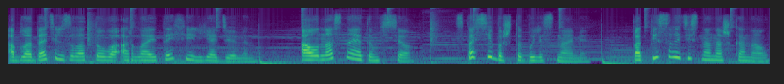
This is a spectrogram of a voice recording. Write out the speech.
обладатель «Золотого орла» и Тэфи Илья Демин. А у нас на этом все. Спасибо, что были с нами. Подписывайтесь на наш канал,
